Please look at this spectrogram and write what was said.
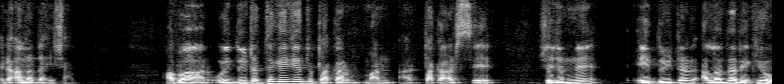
একটা আলাদা হিসাব। আবার ওই দুইটার থেকেই যেহেতু টাকার মান, টাকা আসছে সেই জন্যে এই দুইটার আলাদা রেখেও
